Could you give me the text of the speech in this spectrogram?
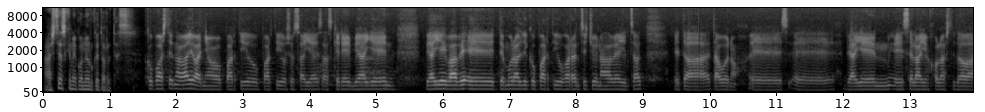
asteazkeneko neurketa horretaz. Kopa azten da gai, baina partidu, partidu oso zaila ez, azkeren behaien, behaiei ba, be, e, temoraldiko partidu garrantzitsuena da behaietzat, eta, eta bueno, e, e, behaien e, zelaien jolastuta ba,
